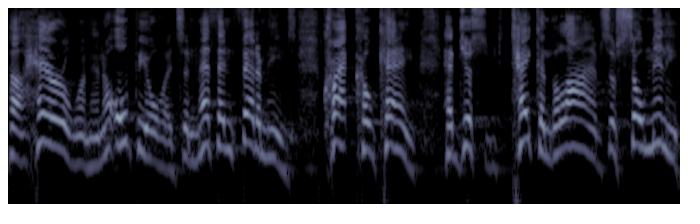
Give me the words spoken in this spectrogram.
Uh, heroin and opioids and methamphetamines, crack cocaine have just taken the lives of so many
